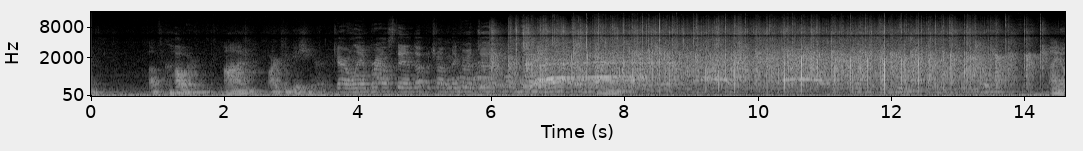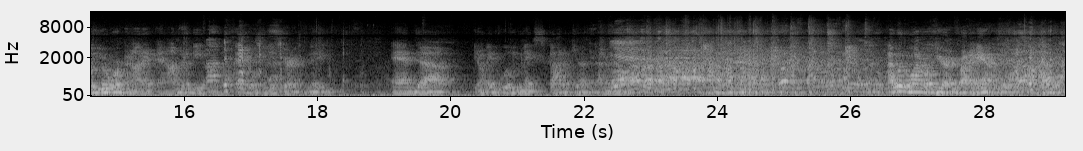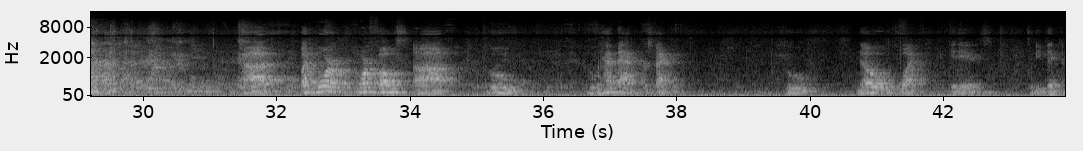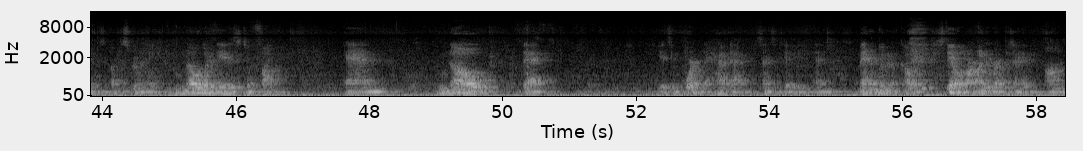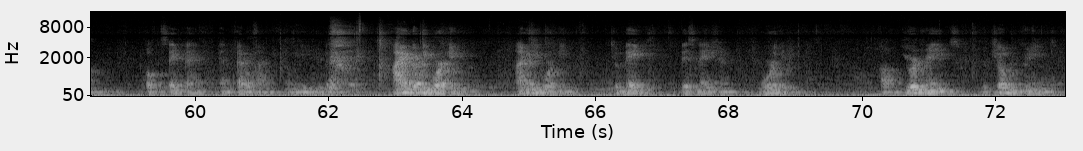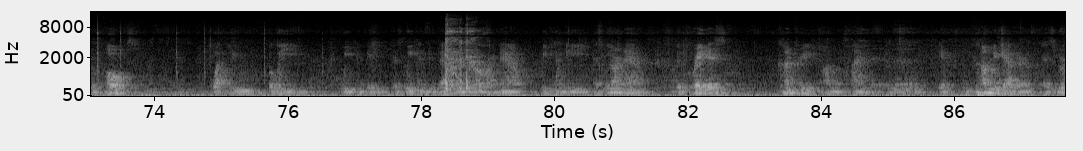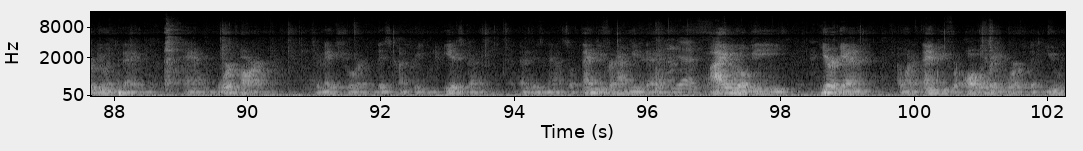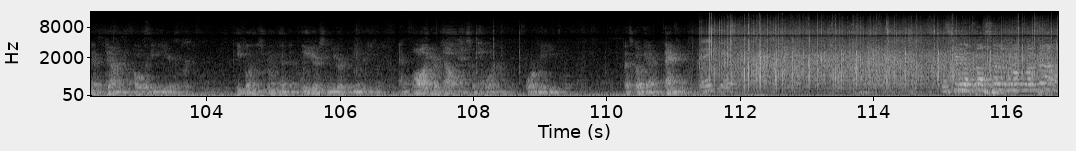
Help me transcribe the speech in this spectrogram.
of color on our judiciary. Carol Ann Brown, stand up. We're trying to make her a judge. Come on, stand up. I know you're working working on it, and I'm gonna be on the Federal Judiciary Committee. And, uh, you know, maybe we'll even make Scott a judge, I don't know. I wouldn't want to appear in front of him. Uh, But more, more folks uh, who, who have that perspective, who know what it is to be victims of discrimination, who know what it is to fight, and who know that it's important to have that sensitivity. And men and women of color still are underrepresented on both the state bench and the federal bench, and we need to do better. I am gonna be working, I'm gonna be working to make this nation worthy of your dreams, your children's dreams, your hopes, what you believe we can be, because we can do better than we are right now. We can be, as we are now, the greatest country on the planet. If we come together, as you're doing today, and work hard to make sure this country is better than it is now. So thank you for having me today. Yes. I will be here again. I want to thank you for all the great work that you have done over the years. People in this room have been leaders in your community, and all your help and support for me. Let's go get it. Thank you. Thank you. Let's give it up to our senator one more time.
